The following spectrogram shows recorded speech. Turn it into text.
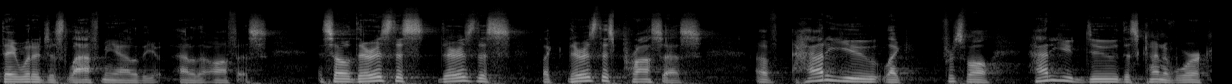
they would have just laughed me out of the, out of the office. And so there is this, there is this, like, there is this process of how do you, like, first of all, how do you do this kind of work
